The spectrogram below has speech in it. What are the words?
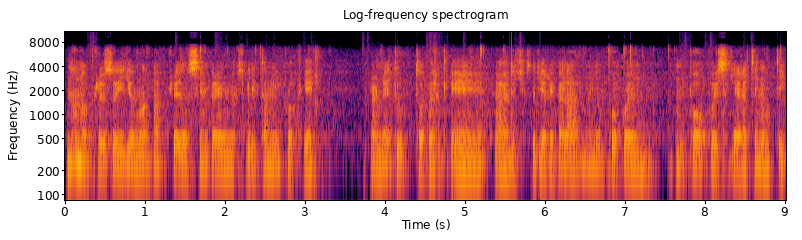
non ho preso io ma ha preso sempre il mio solito amico che prende tutto perché ha deciso di regalarmeli un po' poi, un po poi se li era tenuti.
